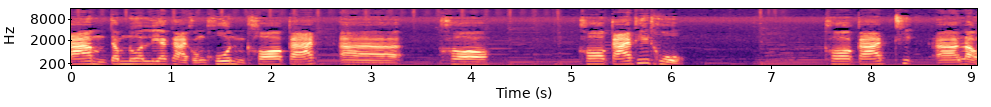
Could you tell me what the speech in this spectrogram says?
ตามจำนวน rearguard ของคุณ คอการ์ดอ่าคอคอการ์ดที่ถูก call การ์ดที่อ่าเหล่า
